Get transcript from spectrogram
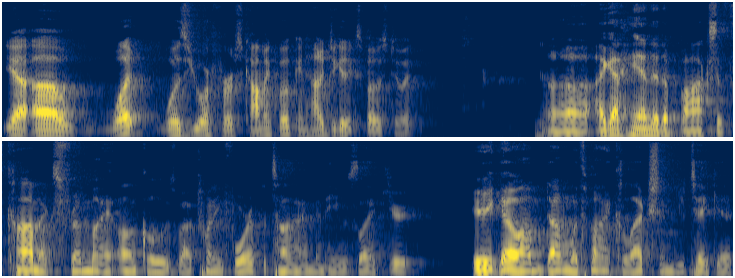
Yeah. Uh, what was your first comic book, and how did you get exposed to it? Uh, I got handed a box of comics from my uncle, who was about 24 at the time, and he was like, "Here, here you go. I'm done with my collection. You take it."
